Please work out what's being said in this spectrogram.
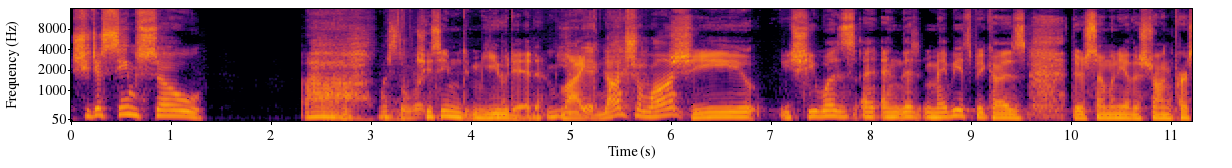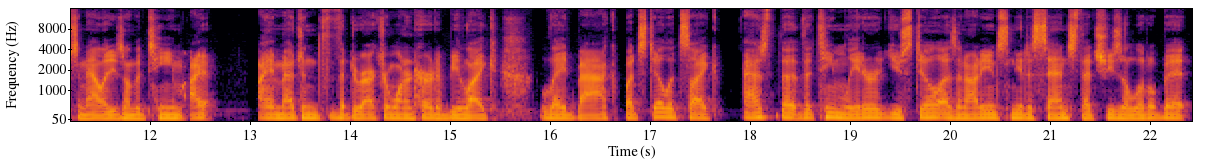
she just seems so ah what's the word? She seemed muted, muted like nonchalant. she she was and this, maybe it's because there's so many other strong personalities on the team. I i imagine the director wanted her to be like laid back but still it's like as the the team leader you still as an audience need a sense that she's a little bit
